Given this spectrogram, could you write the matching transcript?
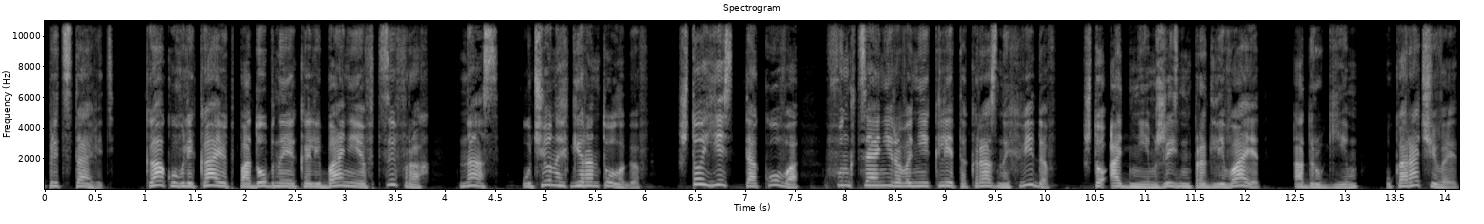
представить, как увлекают подобные колебания в цифрах нас, ученых-геронтологов? Что есть такого в функционировании клеток разных видов, что одним жизнь продлевает, а другим укорачивает.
